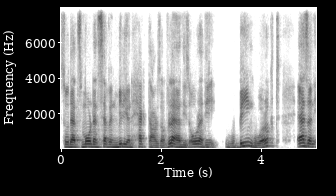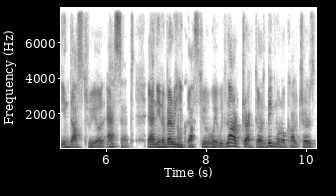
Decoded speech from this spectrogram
So that's more than 7 million hectares of land is already being worked as an industrial asset and in a very okay. industrial way with large tractors, big monocultures,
